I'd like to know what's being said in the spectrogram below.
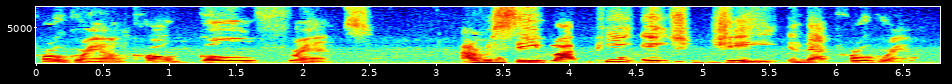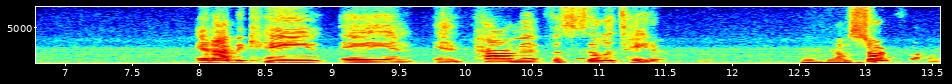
program called Goal Friends. I mm-hmm. received my PhD in that program. And I became a, an, empowerment facilitator. Mm-hmm. I'm certified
